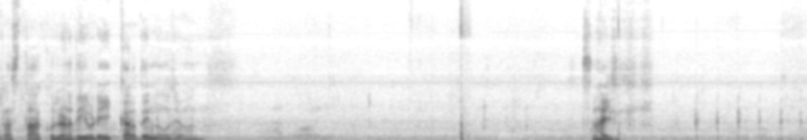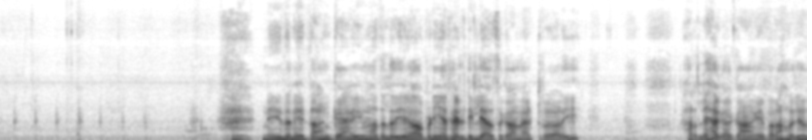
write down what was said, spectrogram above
ਰਸਤਾ ਖੁੱਲਣ ਦੀ ਉਡੀਕ ਕਰਦੇ ਨੌਜਵਾਨ। ਸਮਾਈਲ। ਨਹੀਂ ਤਾਂ ਨਹੀਂ ਤੰਗ ਹੈ ਵੀ ਮਤਲਬ ਇਹ ਆਪਣੀ ਐਫਐਲਟੀ ਲਿਆ ਸਕਾ ਮੈਟਰੋ ਵਾਲੀ। ਹਰ ਲਿਆਗਾ ਕਾਂਗੇ ਪਰਾਂ ਹੋ ਜੋ।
